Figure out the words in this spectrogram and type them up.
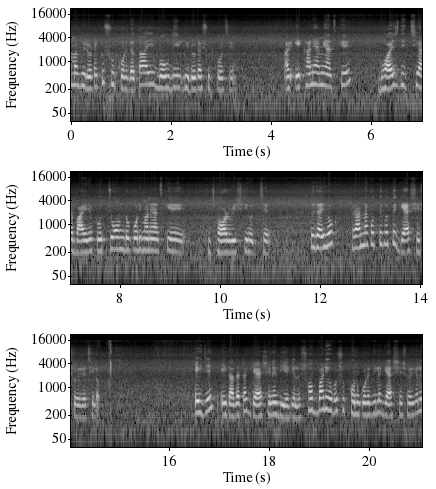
আমার ভিডিওটা একটু শ্যুট করে দাও। তাই বৌদি ভিডিওটা শ্যুট করছে। আর এখানে আমি আজকে ভয়েস দিচ্ছি আর বাইরে প্রচণ্ড পরিমাণে আজকে ঝড় বৃষ্টি হচ্ছে। তো যাই হোক, রান্না করতে করতে গ্যাস শেষ হয়ে গেছিল। এই যে, এই দাদাটা গ্যাস এনে দিয়ে গেল। সববারই অবশ্য ফোন করে দিলে গ্যাস শেষ হয়ে গেলে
